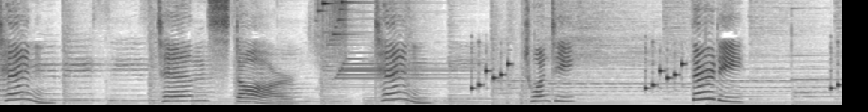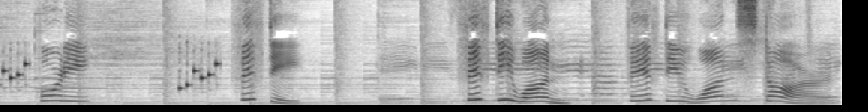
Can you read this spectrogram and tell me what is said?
ten. Ten star. Ten. Twenty. Thirty. Forty. Fifty. Fifty-one. Fifty-one star.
